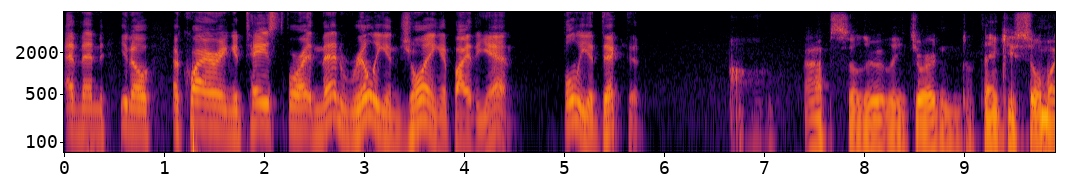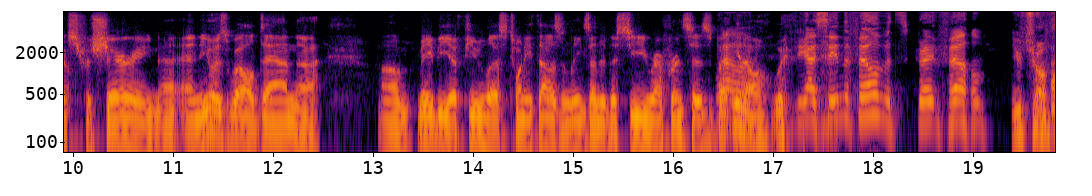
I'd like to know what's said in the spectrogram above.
and then, you know, acquiring a taste for it and then really enjoying it by the end. Fully addicted. Absolutely, Jordan. Thank you so much for sharing, uh, and you as well, Dan. Uh, um, maybe a few less twenty thousand leagues under the sea references, but you know, have you guys seen the film? It's a great film. You drove Uh,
